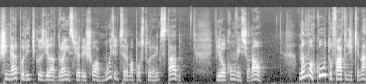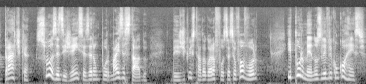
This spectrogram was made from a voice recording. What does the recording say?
xingar políticos de ladrões já deixou há muito de ser uma postura anti-Estado, virou convencional, não oculta o fato de que, na prática, suas exigências eram por mais Estado, desde que o Estado agora fosse a seu favor, e por menos livre concorrência.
